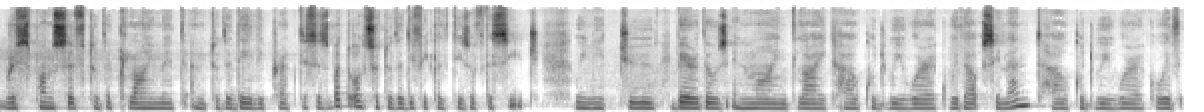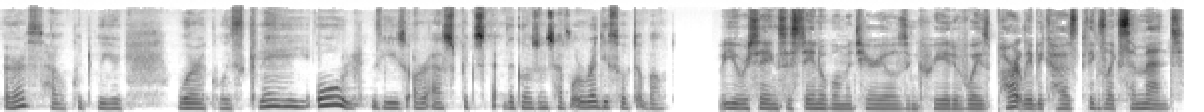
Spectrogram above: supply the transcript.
responsive to the climate and to the daily practices, but also to the difficulties of the siege. We need to bear those in mind, like how could we work without cement? How could we work with earth? How could we work with clay? All these are aspects that the Gazans have already thought about. You were saying sustainable materials in creative ways, partly because things like cement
